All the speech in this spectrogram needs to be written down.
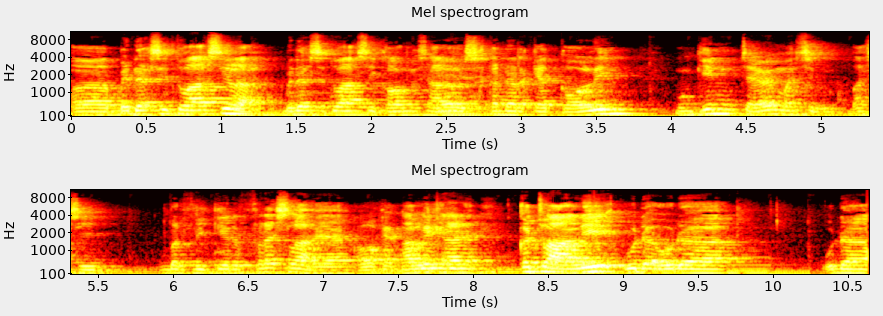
uh, beda situasi lah, beda situasi. Kalau misalnya Iya. sekedar catcalling, mungkin cewek masih masih berpikir fresh lah ya. Kalau catcalling- mikirannya. kecuali udah udah udah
